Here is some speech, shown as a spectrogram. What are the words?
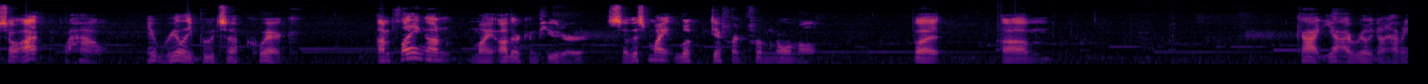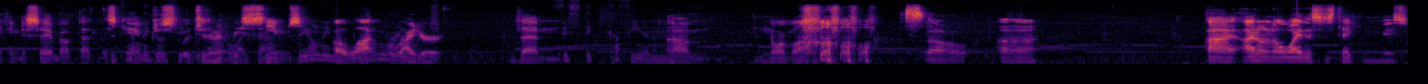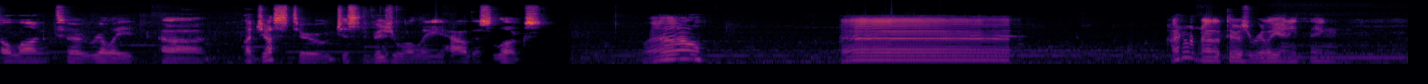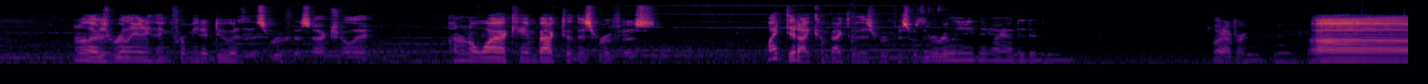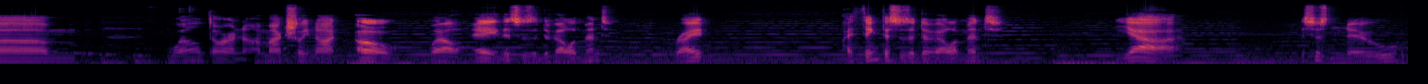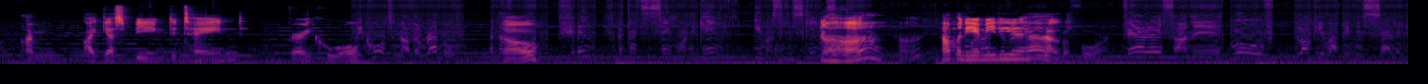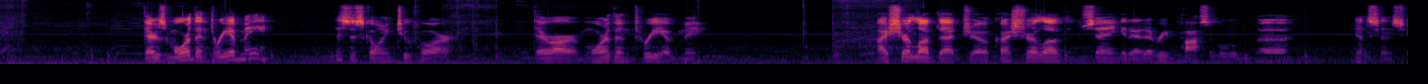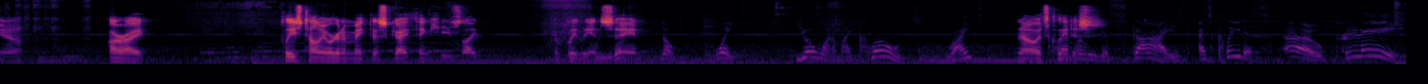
So I, wow, it really boots up quick. I'm playing on my other computer, so this might look different from normal. But, um, God, yeah, I really don't have anything to say about that. This game just legitimately like seems a lot brighter than um, normal. so, uh, I I don't know why this is taking me so long to really uh, adjust to just visually how this looks. Well, uh, I don't know that there's really anything. Know there's really anything for me to do with this Rufus actually. I don't know why I came back to this Rufus. Why did I come back to this Rufus? Was there really anything I had to do? Whatever. Um. Well, darn. I'm actually not. Oh, well. Hey, this is a development, right? I think this is a development. Yeah. This is new. I'm, I guess, being detained. Very cool. We caught another rebel. Another No. Oh, but that's the same one again. He must have escaped. Uh huh. Huh? How many Well, of me do you never been here have? Very funny. Move. Lock him up in his cell again. There's more than three of me? This is going too far. There are more than three of me. I sure love that joke. I sure love saying it at every possible uh, instance, you know? Alright. Please tell me we're gonna make this guy think he's, like, completely insane. No, wait. You're one of my clones, right? No, it's Cletus. Disguised as Cletus. Oh, please.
